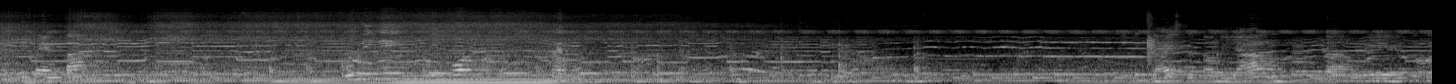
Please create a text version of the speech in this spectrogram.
Iki penta. kuningi impor Iki guys tutorial gawe iki.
